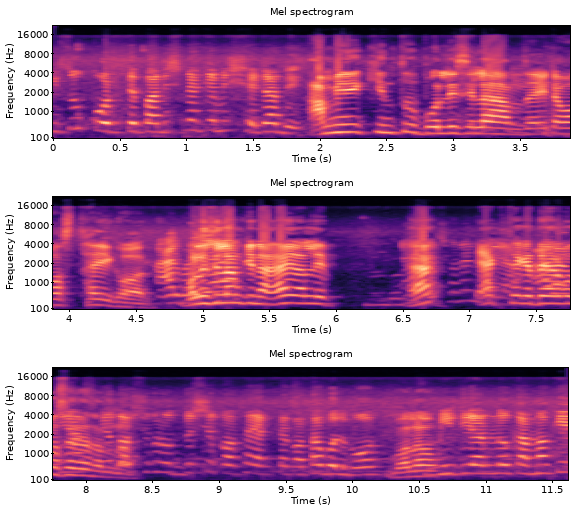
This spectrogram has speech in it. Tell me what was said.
কিছু করতে পারিস নাকি আমি সেটা দেখি আমি কিন্তু বলেছিলাম যে এটা অস্থায়ী ঘর। বলেছিলাম কি না হ্যাঁ আলিফ। হ্যাঁ এক থেকে দেড় বছরের জন্য। দর্শকের উদ্দেশ্যে কথা একটা কথা বলব। বলো। মিডিয়ার লোক আমাকে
